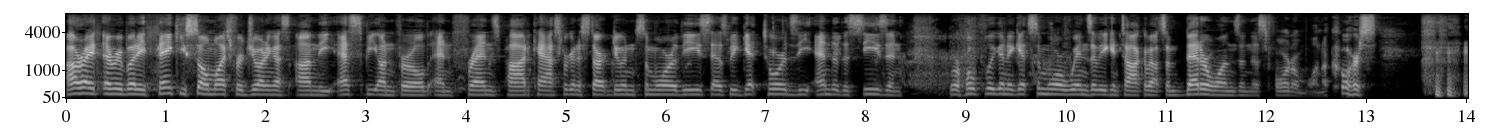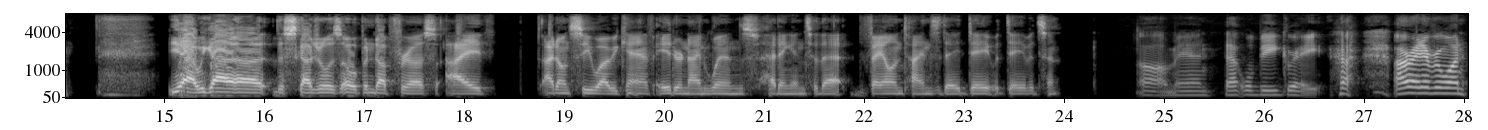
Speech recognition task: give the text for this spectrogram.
All right, everybody, thank you so much for joining us on the SB Unfurled and Friends podcast. We're going to start doing some more of these as we get towards the end of the season. We're hopefully going to get some more wins that we can talk about, some better ones than this Fordham one, of course. yeah, we got uh, the schedule is opened up for us. I I don't see why we can't have eight or nine wins heading into that Valentine's Day date with Davidson. Oh man, that will be great. All right, everyone.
